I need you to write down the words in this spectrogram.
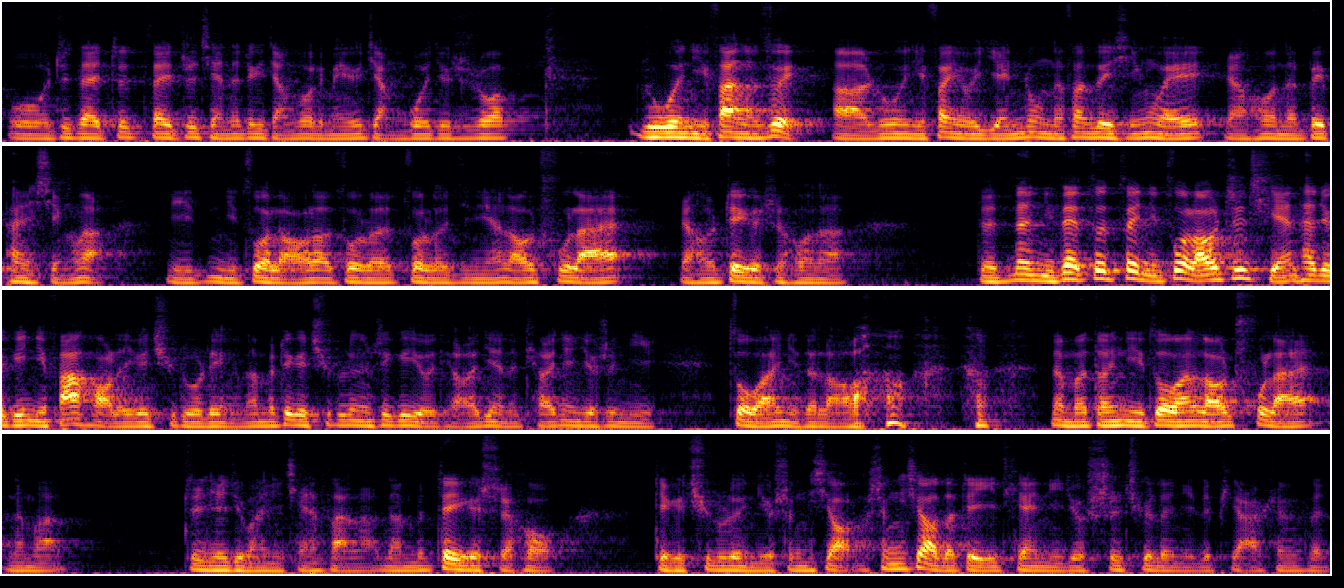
我这在这在之前的这个讲座里面有讲过，就是说，如果你犯了罪啊，如果你犯有严重的犯罪行为，然后呢被判刑了，你你坐牢了，坐了坐了几年牢出来，然后这个时候呢，对，那你在坐在你坐牢之前，他就给你发好了一个驱逐令，那么这个驱逐令是一个有条件的，条件就是你坐完你的牢，那么等你坐完牢出来，那么直接就把你遣返了，那么这个时候这个驱逐令就生效了，生效的这一天你就失去了你的 PR 身份。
